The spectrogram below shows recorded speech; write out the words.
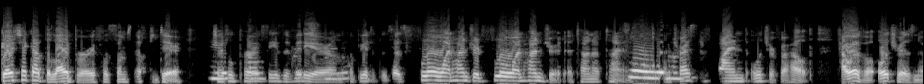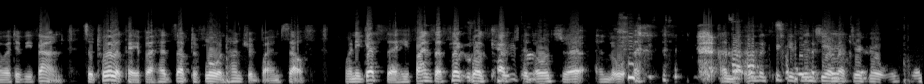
go check out the library for some stuff to do. Total Pro sees a video on the computer that says floor 100, floor 100 a ton of times, and tries to find Ultra for help. However, Ultra is nowhere to be found, so Toilet Paper heads up to floor 100 by himself. When he gets there, he finds that Flickflock captured Ultra and and that all the cookies in Geometrica was stolen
